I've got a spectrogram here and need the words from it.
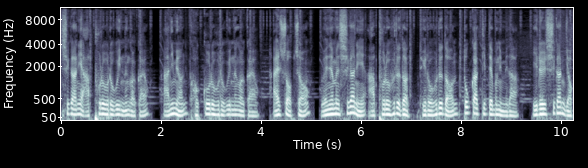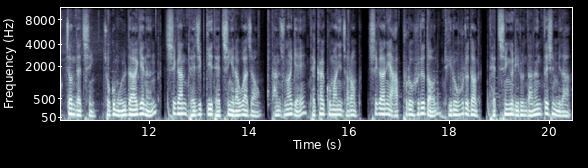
시간이 앞으로 흐르고 있는 걸까요? 아니면 거꾸로 흐르고 있는 걸까요? 알 수 없죠. 왜냐면 시간이 앞으로 흐르던 뒤로 흐르던 똑같기 때문입니다. 이를 시간 역전 대칭, 조금 올드하게는 시간 되짚기 대칭이라고 하죠. 단순하게 데칼코마니처럼 시간이 앞으로 흐르던 뒤로 흐르던 대칭을 이룬다는 뜻입니다.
